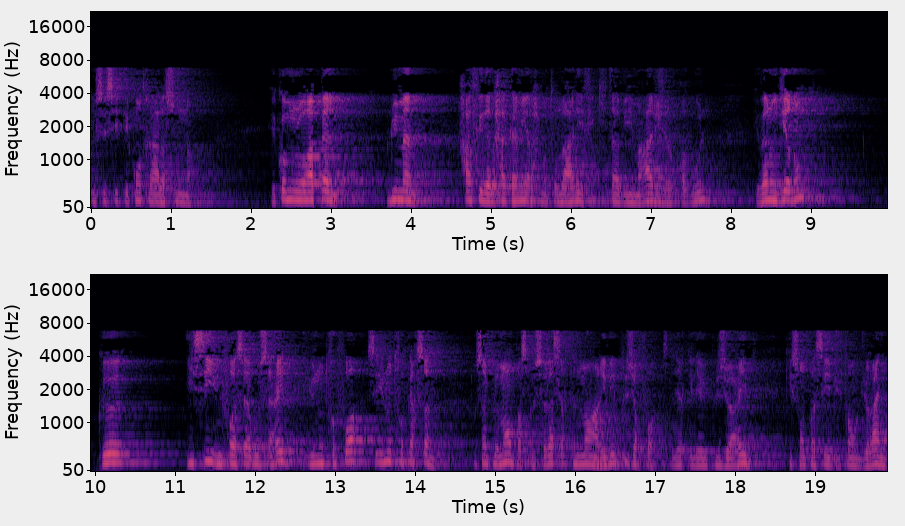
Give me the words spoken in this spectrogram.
que ceci était contraire à la sunna. Et comme nous le rappelle lui-même, Hafid al-Hakami, il va nous dire donc que ici, une fois c'est Abu Sa'id, une autre fois c'est une autre personne. Tout simplement parce que cela certainement arrivé plusieurs fois. C'est-à-dire qu'il y a eu plusieurs rides qui sont passés du temps du règne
